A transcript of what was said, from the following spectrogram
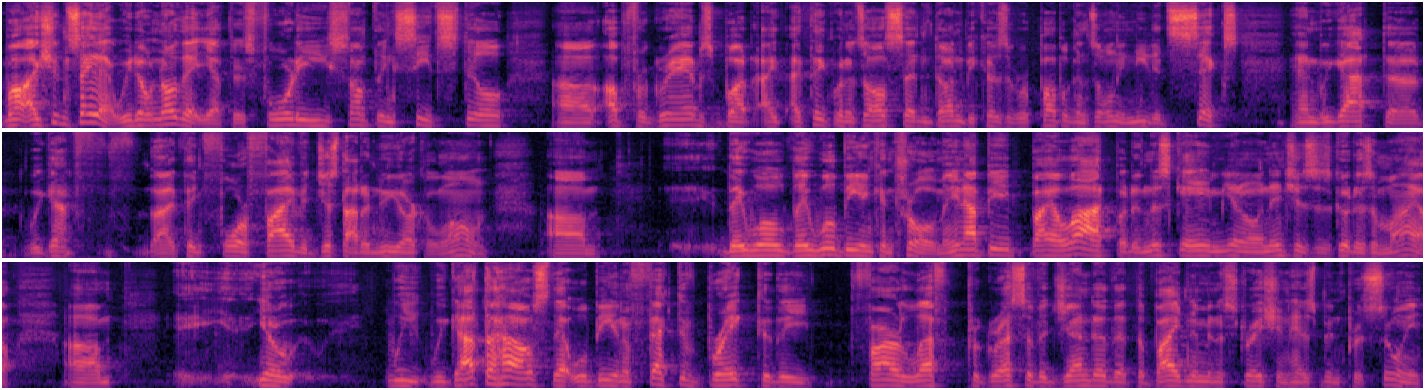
well i shouldn't say that we don't know that yet there's 40 something seats still uh, up for grabs. But I, I, think when it's all said and done, because the Republicans only needed six, and we got uh, we got I think four or five just out of New York alone. Um, they will they will be in control. It may not be by a lot, but in this game, you know, an inch is as good as a mile. Um, you know, we we got the House. That will be an effective break to the far left progressive agenda that the Biden administration has been pursuing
